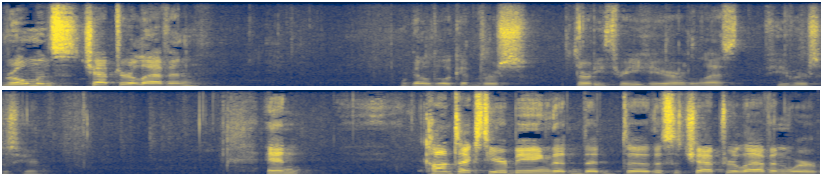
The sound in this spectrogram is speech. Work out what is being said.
Romans chapter 11, we're going to look at verse 33 here, the last few verses here. And context here being that, that uh, this is chapter 11 where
